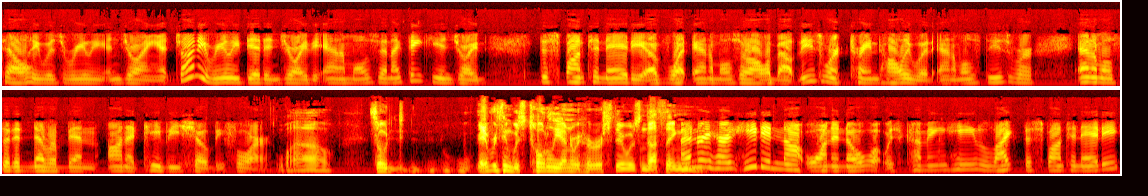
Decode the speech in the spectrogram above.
tell he was really enjoying it. Johnny really did enjoy the animals, and I think he enjoyed the spontaneity of what animals are all about. These weren't trained Hollywood animals; these were animals that had never been on a TV show before. Wow. So everything was totally unrehearsed. There was nothing unrehearsed. He did not want to know what was coming. He liked the spontaneity,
